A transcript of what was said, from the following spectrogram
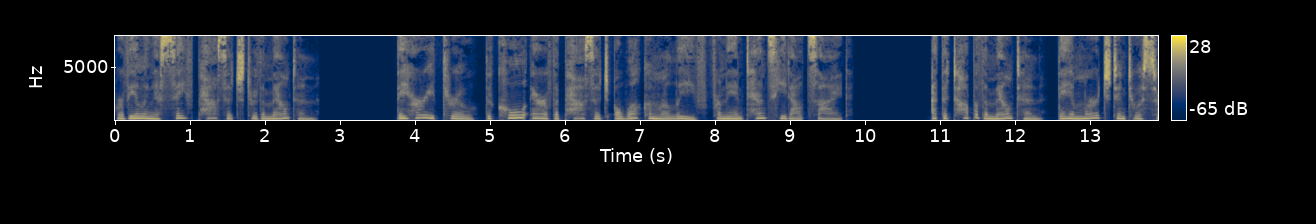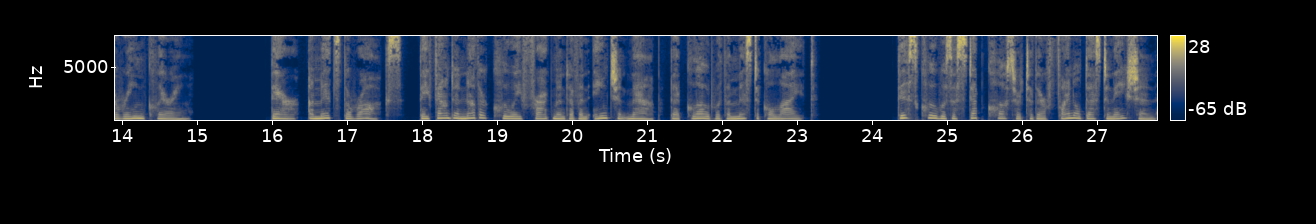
revealing a safe passage through the mountain. They hurried through, the cool air of the passage a welcome relief from the intense heat outside. At the top of the mountain, they emerged into a serene clearing. There, amidst the rocks, they found another clue a fragment of an ancient map that glowed with a mystical light. This clue was a step closer to their final destination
